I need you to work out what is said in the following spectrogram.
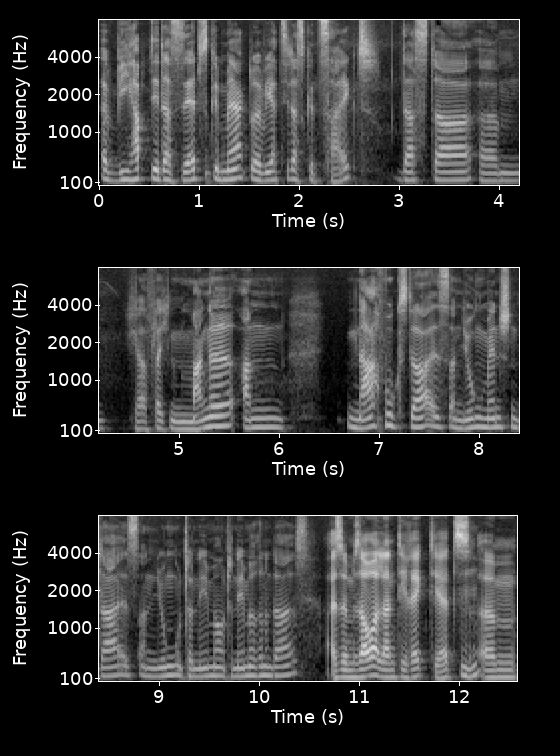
Äh, wie habt ihr das selbst gemerkt oder wie hat sie das gezeigt, dass da ähm, ja vielleicht ein Mangel an Nachwuchs da ist, an jungen Menschen da ist, an jungen Unternehmer, Unternehmerinnen da ist? Also im Sauerland direkt jetzt. Mhm. Ähm,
